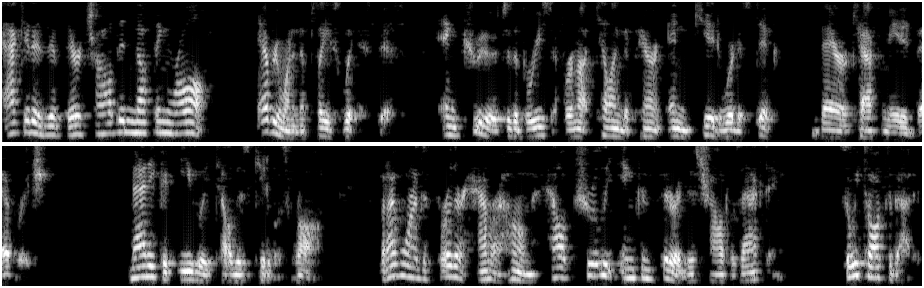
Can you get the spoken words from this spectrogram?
acted as if their child did nothing wrong. Everyone in the place witnessed this, and kudos to the barista for not telling the parent and kid where to stick their caffeinated beverage. Maddie could easily tell this kid was wrong, but I wanted to further hammer home how truly inconsiderate this child was acting. So we talked about it,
